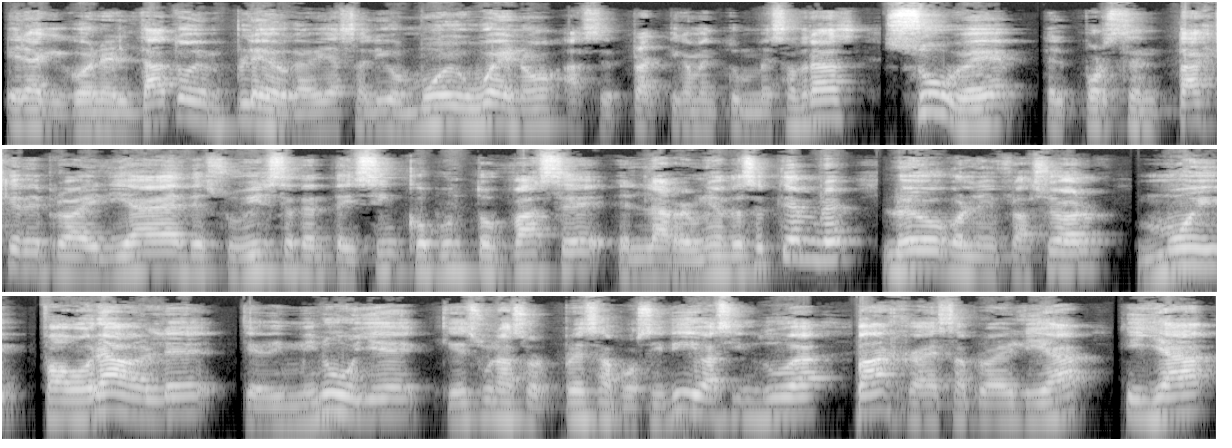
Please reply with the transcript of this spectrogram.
era que con el dato de empleo que había salido muy bueno hace prácticamente un mes atrás, sube el porcentaje de probabilidades de subir 75 puntos base en la reunión de septiembre. Luego con la inflación muy favorable que disminuye, que es una sorpresa positiva sin duda, baja esa probabilidad y ya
